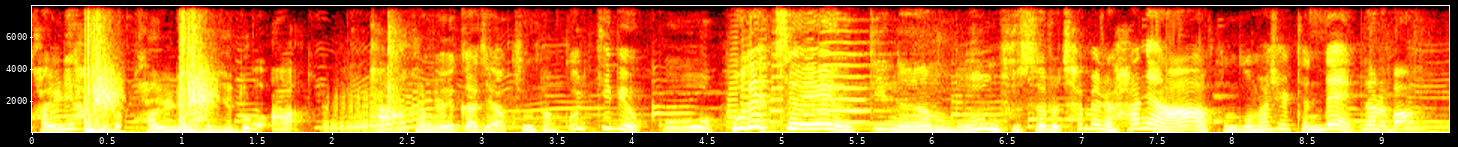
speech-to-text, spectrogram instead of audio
관리하기도 관리하기도 아, 자 그럼 여기까지가 궁팡 꿀팁이었고 도대체 으띠는 무슨 부스로 참여를 하냐 궁금하실 텐데 기다려봐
